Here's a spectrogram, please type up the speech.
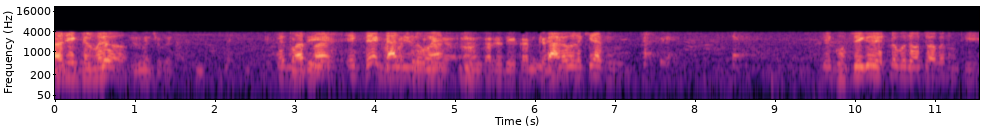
આજે એક જણ મળ્યો ધીરુબેન શું કહે? એક છે જ્ઞાન અહંકાર છે તે કર્મ લખી આપ્યું. એ ઘૂંચાઈ ગયો એટલો બધો હતો અગતમથી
